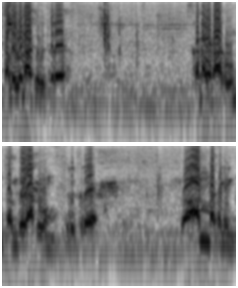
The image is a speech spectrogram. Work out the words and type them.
தலைவனாக இருக்கிற கணவனாகவும் தந்தையாகவும் இருக்கிற ஆண்மகனின்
